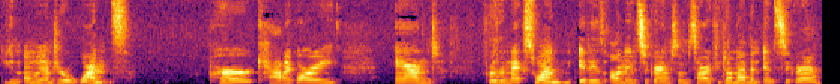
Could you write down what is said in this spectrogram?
You can only enter once per category. And for the next one, it is on Instagram, so I'm sorry if you don't have an Instagram.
